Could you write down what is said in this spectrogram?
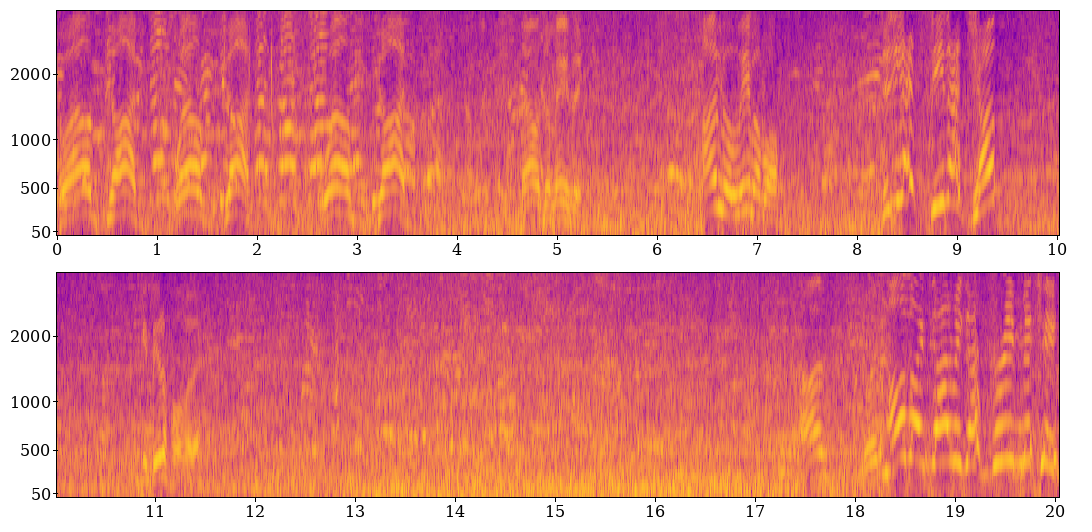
Well done. Well done. Well done. That was amazing. Unbelievable. Did you guys see that jump? Looking beautiful over there. Unbelievable. We got three Mickeys!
